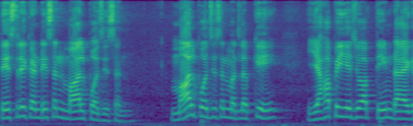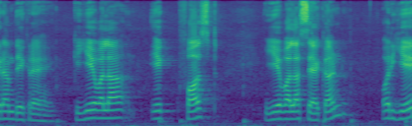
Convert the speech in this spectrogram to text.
तीसरी कंडीशन माल पोजिशन माल पोजिशन मतलब कि यहाँ पे ये जो आप तीन डायग्राम देख रहे हैं कि ये वाला एक फ़र्स्ट ये वाला सेकंड और ये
